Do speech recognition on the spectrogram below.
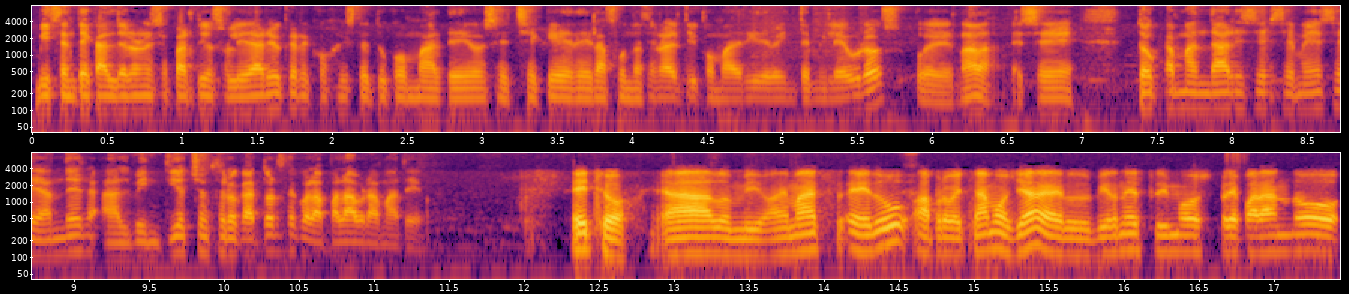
Vicente Calderón, ese partido solidario que recogiste tú con Mateo, ese cheque de la Fundación Atlético Madrid de 20.000 euros, pues nada, ese toca mandar ese SMS, Ander, al 28014 con la palabra Mateo. Hecho, ya lo envío. Además, Edu, aprovechamos ya, el viernes estuvimos preparando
